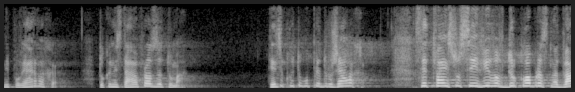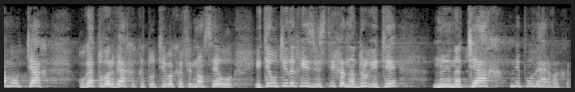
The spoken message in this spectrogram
Не повярваха. Тук не става въпрос за това. Тези, които го придружаваха. След това Исус се яви в друг образ на двама от тях, когато вървяха, като отиваха в едно село. И те отидаха и известиха на другите, но и на тях не повярваха.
